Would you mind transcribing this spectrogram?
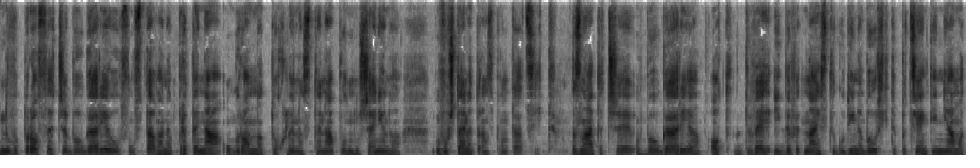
Но въпросът е, че България е оставена пред една огромна тухлена стена по отношение на въобще на трансплантациите. Знаете, че в България от 2019 година българските пациенти нямат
